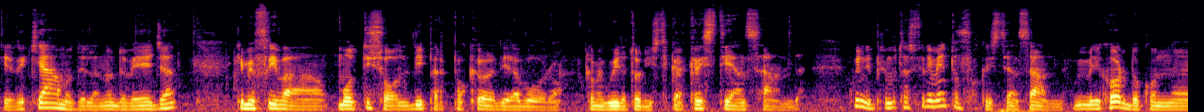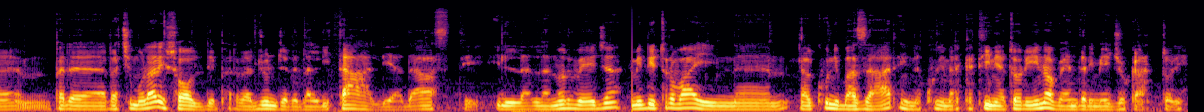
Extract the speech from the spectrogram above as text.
il richiamo della Norvegia che mi offriva molti soldi per poche ore di lavoro come guida turistica, Christian Sand. Quindi il primo trasferimento fu a Christian Sand. Mi ricordo con, eh, per racimolare i soldi per raggiungere dall'Italia, da Asti, il- la Norvegia, mi ritrovai in eh, alcuni bazar, in alcuni mercatini a Torino a vendere i miei giocattoli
